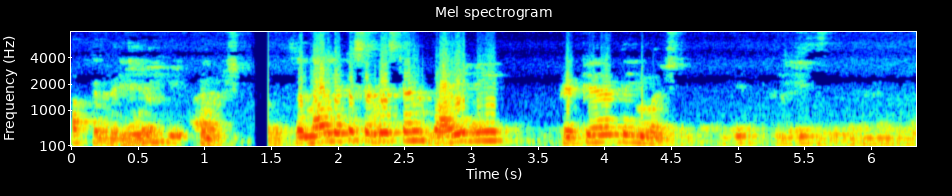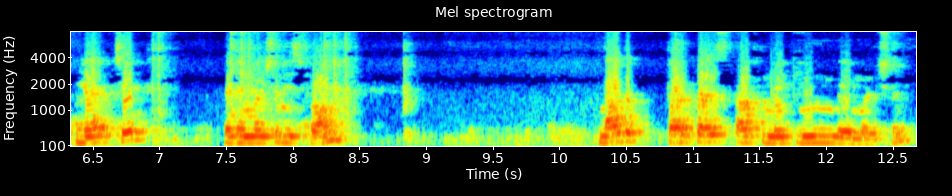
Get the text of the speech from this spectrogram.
of preparing the emulsion. So now let us understand why we prepare the emulsion. We have checked that emulsion is formed. Now the purpose of making the emulsion,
